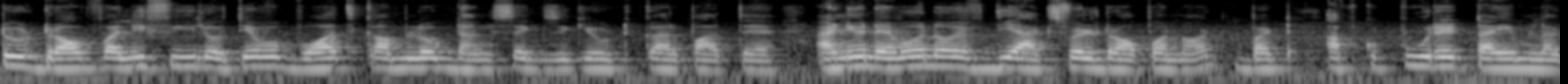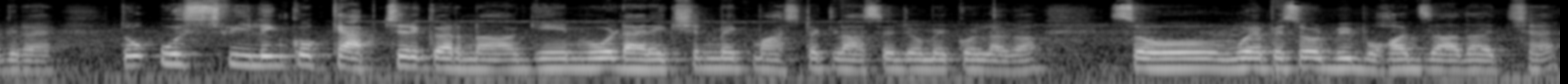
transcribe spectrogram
to drop वाली फील होती है वो बहुत कम लोग ढंग से एग्जीक्यूट कर पाते हैं। And you never know if the axe will drop और नॉट बट आपको पूरे टाइम लग रहा है। तो उस फीलिंग को कैप्चर करना अगेन वो डायरेक्शन में एक मास्टर क्लास है जो मेरे को लगा। सो so, वो एपिसोड भी बहुत ज़्यादा अच्छा है।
